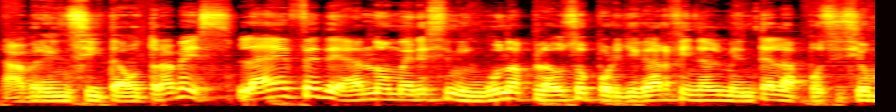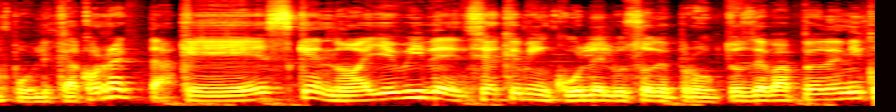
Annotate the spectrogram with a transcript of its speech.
Abren cita otra vez. La FDA no merece ningún aplauso por llegar finalmente a la posición pública correcta, que es que no hay evidencia que vincule el uso de productos de vapeo de nicotina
